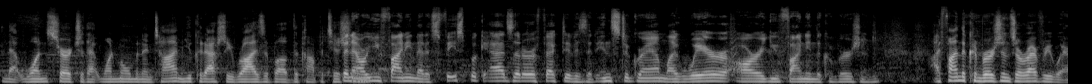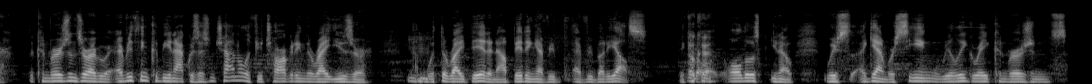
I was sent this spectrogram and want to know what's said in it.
and that one search at that one moment in time you could actually rise above the competition But now, are you finding that it's Facebook ads that are effective? Is it Instagram? Like, where are you finding the conversion? I find the conversions are everywhere. The conversions are everywhere. Everything could be an acquisition channel if you're targeting the right user um, with the right bid and outbidding every everybody else. Okay. all, all those, you know, we're again we're seeing really great conversions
